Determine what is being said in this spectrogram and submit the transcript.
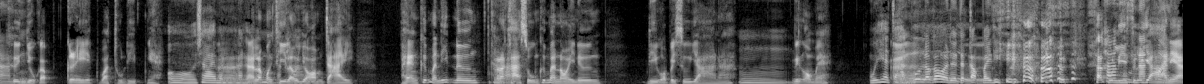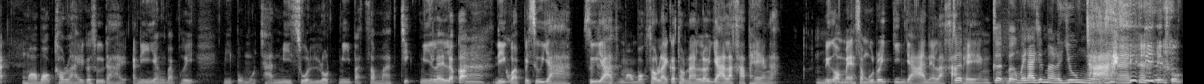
นั้นขึ้นอยู่กับเกรดวัตถุดิบไงโอ้ใช่มันอ่ามันแล้วบางทีเรายอมจ่ายแพงขึ้นมานิดนึงค่ะราคาสูงขึ้นมาหน่อยนึง ดีกว่าไปซื้อยานะอืมนึกออกไหมวิอาจารย์อ่าพูดแล้วก็เดี๋ยวจะกลับไปดี ถ้าคุณถ้ารีซื้อยาผมนัดไว้เนี่ย หมอบอกเท่าไหร่ก็ซื้อได้ อันนี้ยังแบบเฮ้ยมีโปรโมชั่นมีส่วนลดมีบัตรสมาชิกมีอะไร แล้วก็อ่าดีกว่าไปซื้อยา ซื้อยาค่ะหมอบอกเท่าไหร่ก็เท่านั้นแล้วยาราคาแพงอะนึกออกไหมสมมุติว่ากินยาเนี่ยราคาแพง เกิดเบิกไม่ได้ขึ้นมาแล้วยุ่งเลยใช่นะถูก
